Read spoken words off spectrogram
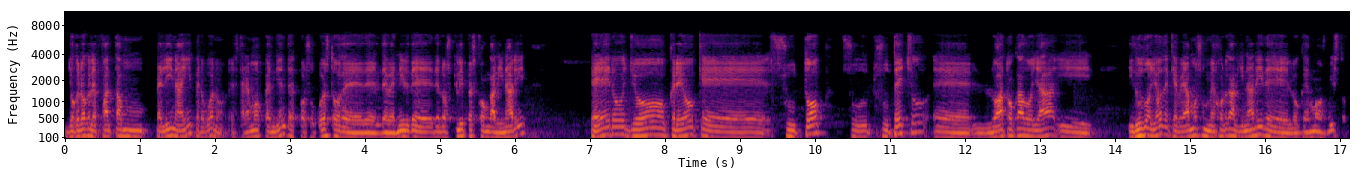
yo creo que le falta un pelín ahí, pero bueno, estaremos pendientes, por supuesto, del devenir de, los Clippers con Galinari. Pero yo creo que su top, su, su techo, eh, lo ha tocado ya y, y dudo yo de que veamos un mejor Galinari de lo que hemos visto.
